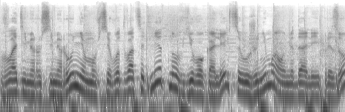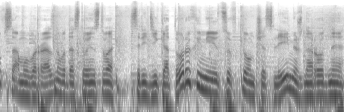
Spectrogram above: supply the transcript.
Владимиру Семируннему всего 20 лет, но в его коллекции уже немало медалей и призов самого разного достоинства, среди которых имеются в том числе и международные.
